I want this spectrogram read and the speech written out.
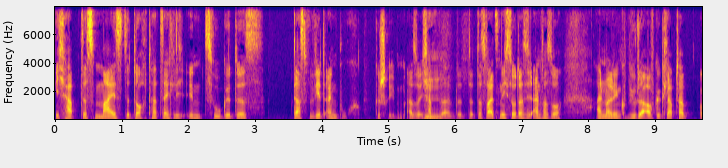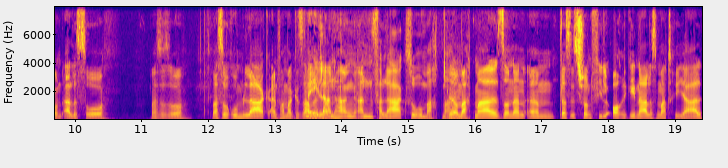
ich habe das meiste doch tatsächlich im Zuge des, das wird ein Buch geschrieben. Also ich habe, Mhm. äh, das war jetzt nicht so, dass ich einfach so einmal den Computer aufgeklappt habe und alles so, weißt du, so, was so rumlag, einfach mal gesammelt habe. Mail-Anhang an einen Verlag, so macht man. Genau, macht mal, sondern ähm, das ist schon viel originales Material.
